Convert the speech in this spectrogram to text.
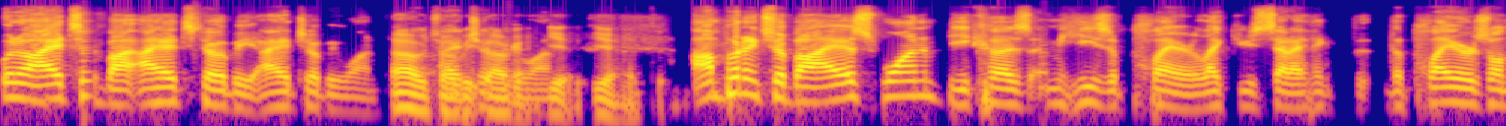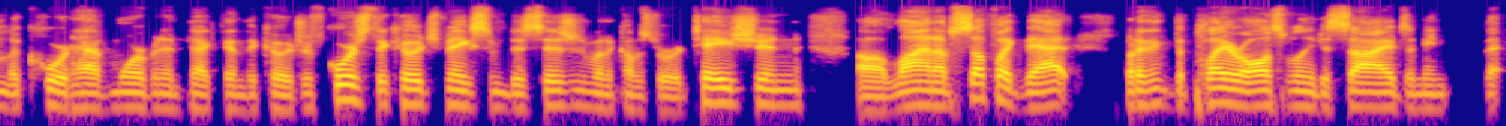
Well, no, I had to buy. I had Toby. I had Toby one. Oh, Toby. Toby Okay. one. Yeah, yeah. I'm putting Tobias one because I mean he's a player, like you said. I think the, the players on the court have more of an impact than the coach. Of course, the coach makes some decisions when it comes to rotation, uh, lineup, stuff like that. But I think the player ultimately decides. I mean, that,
